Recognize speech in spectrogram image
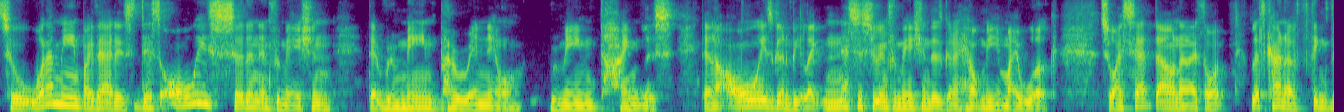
so what I mean by that is there's always certain information that remain perennial, remain timeless, that are always going to be like necessary information that's going to help me in my work. So I sat down and I thought, let's kind of think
